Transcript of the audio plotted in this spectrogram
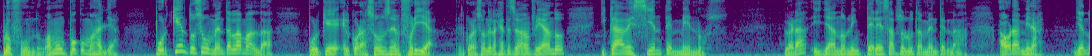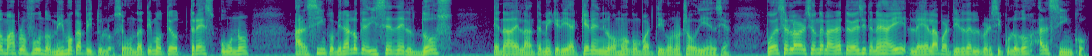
profundo, vamos un poco más allá. ¿Por qué entonces aumenta la maldad? Porque el corazón se enfría, el corazón de la gente se va enfriando y cada vez siente menos, ¿verdad? Y ya no le interesa absolutamente nada. Ahora, mira, yendo más profundo, mismo capítulo, 2 Timoteo 3, 1 al 5, mira lo que dice del 2 en adelante, mi querida Keren, y lo vamos a compartir con nuestra audiencia. Puede ser la versión de la NTV, si tenés ahí, léela a partir del versículo 2 al 5.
